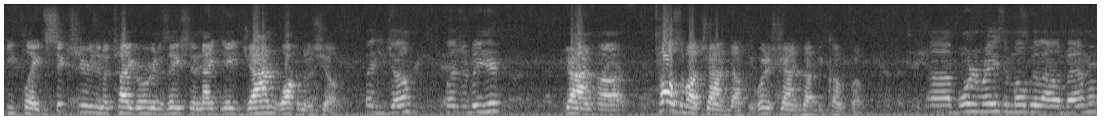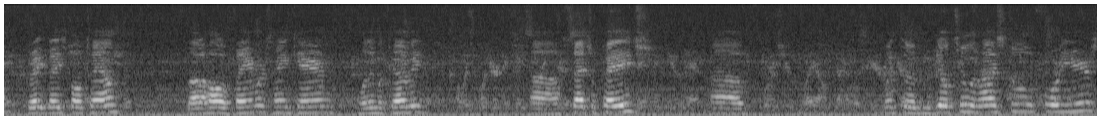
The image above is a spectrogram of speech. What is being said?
He played six years in the Tiger organization in '98. John, welcome to the show. Thank you, Joe. Pleasure to be here. John, uh, tell us about John Duffy. Where does John Duffy come from? Uh, born and raised in Mobile, Alabama. Great baseball town. A lot of Hall of Famers. Hank Aaron, Willie McCovey, uh, Satchel Paige. Uh, went to McGill-Toolen High School four years.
